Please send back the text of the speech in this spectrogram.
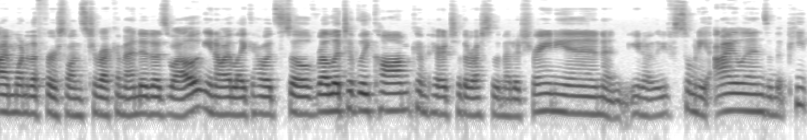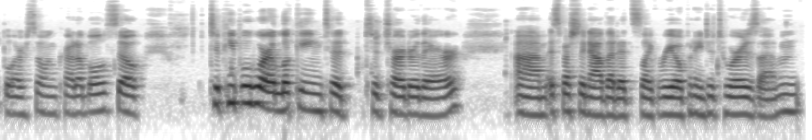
I'm one of the first ones to recommend it as well. You know, I like how it's still relatively calm compared to the rest of the Mediterranean. And, you know, there's so many islands and the people are so incredible. So, to people who are looking to, to charter there, um, especially now that it's like reopening to tourism.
